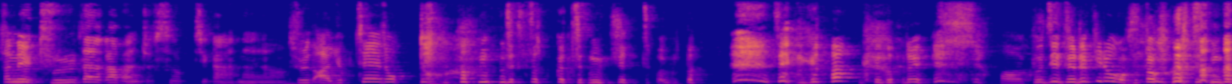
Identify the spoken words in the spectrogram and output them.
근데 둘 다가 만족스럽지가 않아요. 둘, 아, 육체적도 만족스럽고 정신적도. 제가 그거를 어, 굳이 들을 필요가 없었던 것 같은데.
